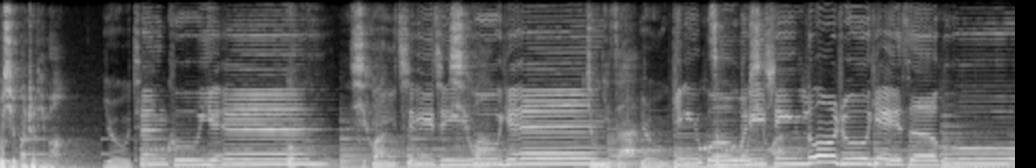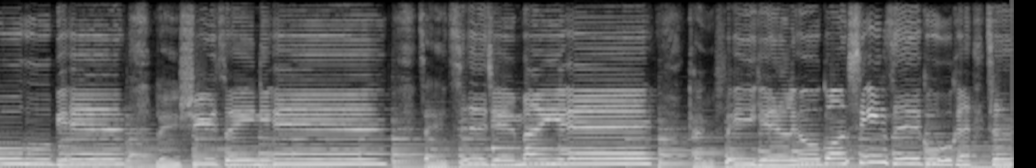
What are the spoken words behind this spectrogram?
不喜欢这里吗？有叹苦夜，不喜欢，喜欢。有你在，怎么会不喜欢？泪湿嘴念，在此间蔓延。看飞叶流光，心似孤寒。曾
